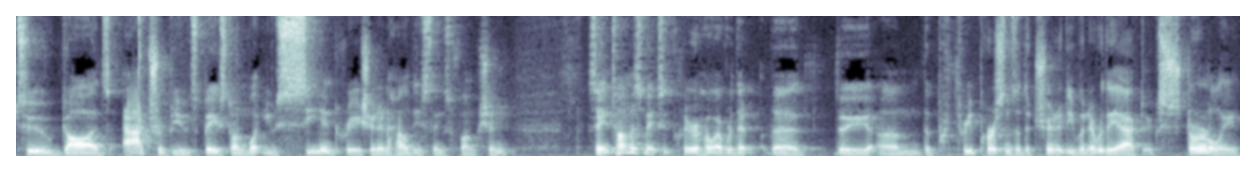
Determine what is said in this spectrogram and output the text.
to God's attributes based on what you see in creation and how these things function. St. Thomas makes it clear, however, that the, the, um, the three persons of the Trinity, whenever they act externally,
